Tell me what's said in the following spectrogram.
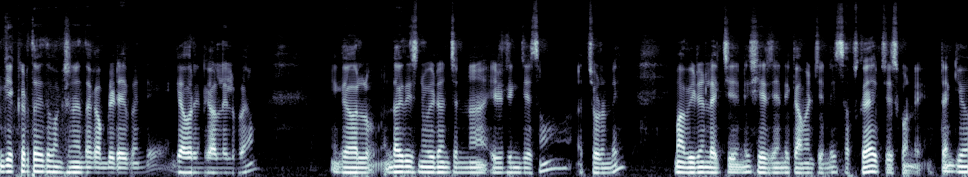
ఇంకెక్కడితో అయితే ఫంక్షన్ అయితే కంప్లీట్ అయిపోయింది. ఇంకెవరింటికి వాళ్ళు వెళ్ళిపోయాం. ఇంకా వాళ్ళు ఇందాక తీసిన వీడియోని చిన్న ఎడిటింగ్ చేసాం. అది చూడండి. మా వీడియోని లైక్ చేయండి షేర్ చేయండి కామెంట్ చేయండి సబ్స్క్రైబ్ చేసుకోండి. థ్యాంక్ యూ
